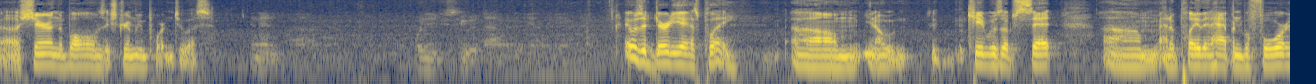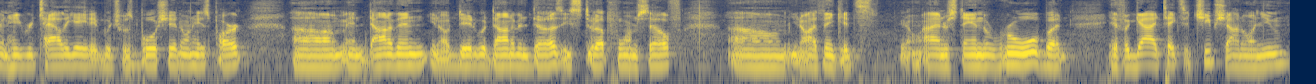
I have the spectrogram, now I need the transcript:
uh, sharing the ball is extremely important to us. And then, uh, what did you see with at the end of the game? It was a dirty ass play. Um, you know, the kid was upset um, at a play that happened before, and he retaliated, which was bullshit on his part. Um, and Donovan, you know, did what Donovan does. He stood up for himself. Um, you know, I think it's you know, I understand the rule, but if a guy takes a cheap shot on you,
